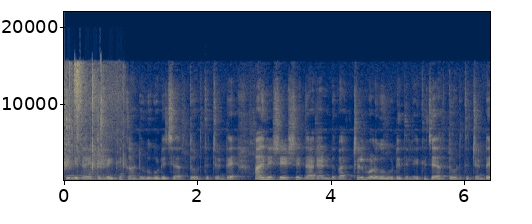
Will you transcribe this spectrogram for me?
പിന്നെ ഇതാ ഇതിലേക്ക് കടുക് കൂടി ചേർത്ത് കൊടുത്തിട്ടുണ്ട്. അതിനുശേഷം ഇതാ രണ്ട് വറ്റൽ മുളക് കൂടി ഇതിലേക്ക് ചേർത്ത് കൊടുത്തിട്ടുണ്ട്.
